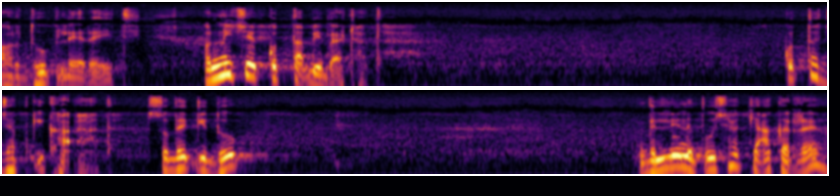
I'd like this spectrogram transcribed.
और धूप ले रही थी, और नीचे कुत्ता भी बैठा था। कुत्ता झपकी खा रहा था। सुबह की धूप। बिल्ली ने पूछा, क्या कर रहे हो?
